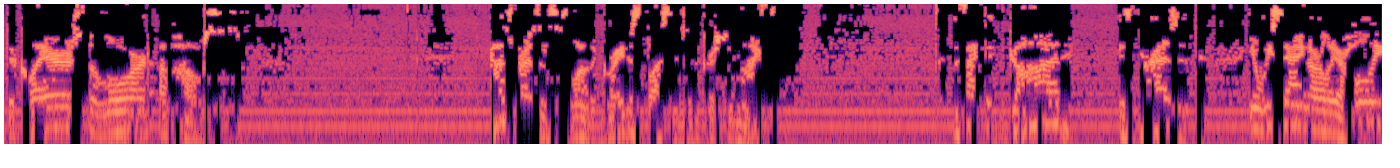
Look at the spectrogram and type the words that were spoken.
declares the Lord of hosts. God's presence is one of the greatest blessings of the Christian life. The fact that God is present. You know, we sang earlier, Holy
